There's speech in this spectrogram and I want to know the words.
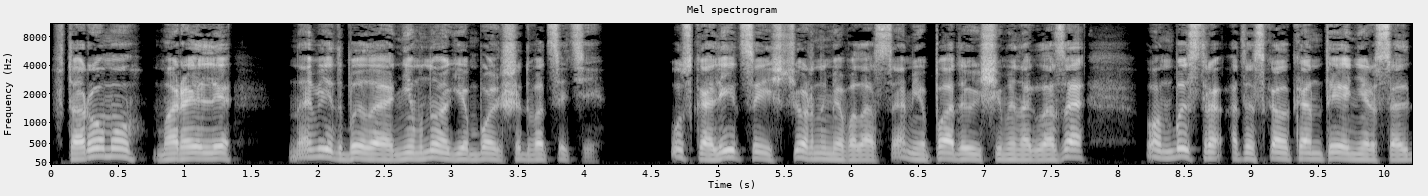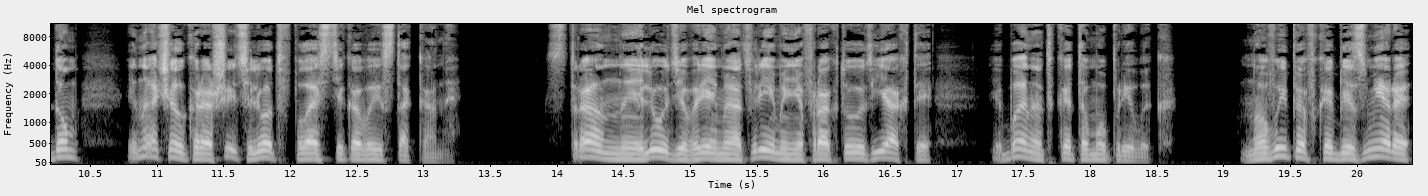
Второму, Морелли, на вид было немногим больше двадцати. Узколицый, с черными волосами, падающими на глаза, он быстро отыскал контейнер со льдом и начал крошить лед в пластиковые стаканы. Странные люди время от времени фрактуют яхты, и Беннет к этому привык. Но выпивка без меры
